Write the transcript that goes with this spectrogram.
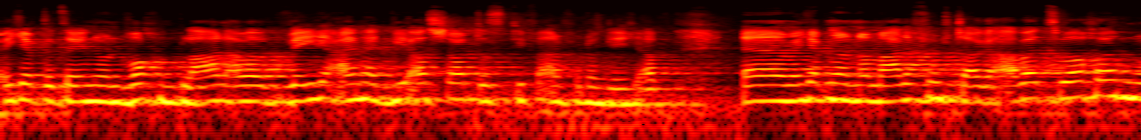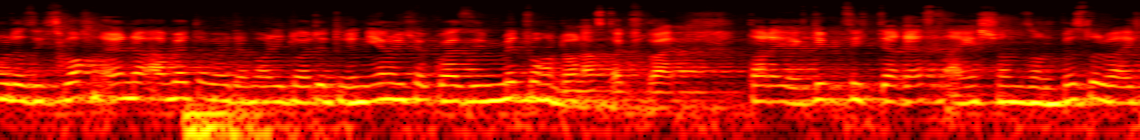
Ich habe tatsächlich nur einen Wochenplan, aber welche Einheit wie ausschaut, das die Verantwortung gehe ich ab. Ähm, ich habe eine normale 5 Tage Arbeitswoche, nur dass ich das Wochenende arbeite, weil da wollen die Leute trainieren und ich habe quasi Mittwoch und Donnerstag frei. Dadurch ergibt sich der Rest eigentlich schon so ein bisschen, weil ich,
